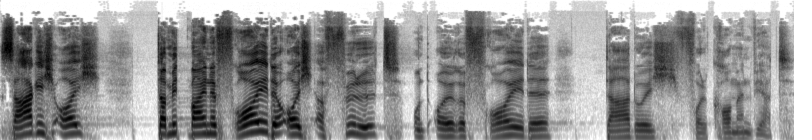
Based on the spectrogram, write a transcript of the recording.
sage ich euch, damit meine Freude euch erfüllt und eure Freude dadurch vollkommen wird.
